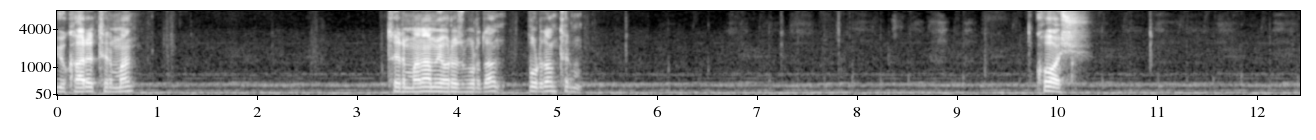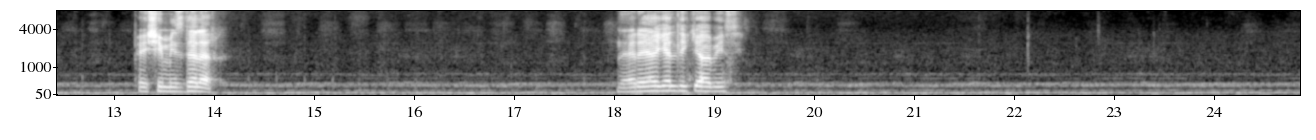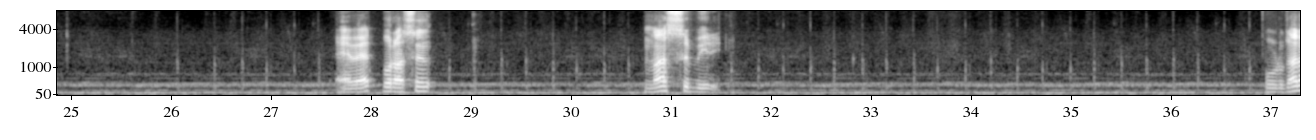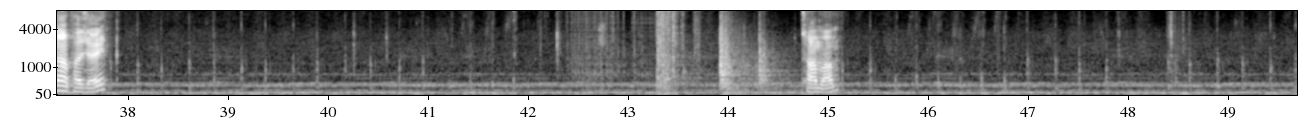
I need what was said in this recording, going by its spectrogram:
Yukarı tırman. Tırmanamıyoruz buradan. Buradan tırm... Koş. Peşimizdeler. Nereye geldik ya biz? Evet, burası nasıl bir Burada ne yapacak? Tamam.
